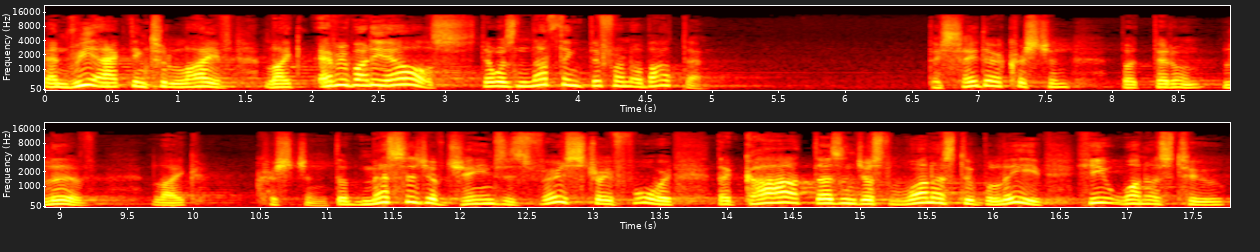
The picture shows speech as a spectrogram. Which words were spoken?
and reacting to life like everybody else. There was nothing different about them. They say they're Christian, but they don't live like Christian. The message of James is very straightforward that God doesn't just want us to believe, He wants us to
